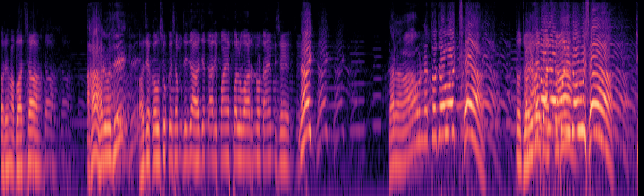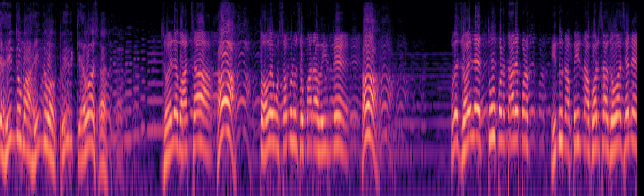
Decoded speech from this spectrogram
અરે હા બાદશાહ. હા હરવજી. હજે કહું છું કે સમજી જા હજે તારી પાસે પલવારનો ટાઈમ છે. તારા રાવ ને તો જોવો જ છે. તો જોઈ લે બાદશાહ. જોવું છે કે હિન્દુમાં હિન્દુ પીર કેવો છે. જોઈ લે બાદશાહ. હા. તો હવે હું સમરું છું મારા વીર ને હા. હવે જોઈ લે તું પણ તારે પણ હિન્દુના પીરના ભરસા જોવા છે ને?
